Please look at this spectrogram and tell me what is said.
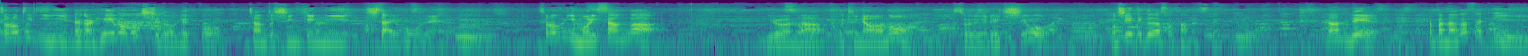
その時にだから平和学習とか結構ちゃんと真剣にしたい方でうんその時に森さんがいろんな沖縄のそういう歴史を教えてくださったんですね。うんなんでやっぱ長崎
